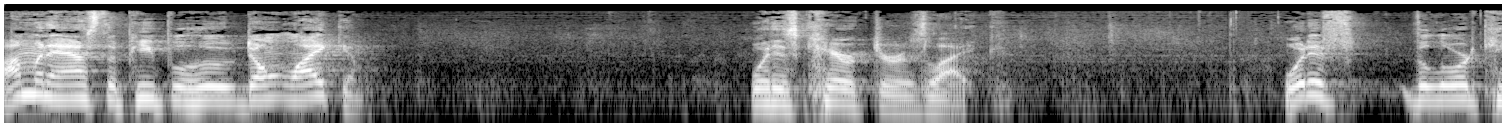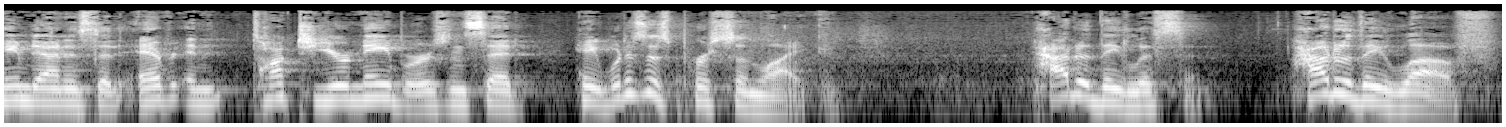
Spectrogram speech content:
I'm going to ask the people who don't like him what his character is like. What if the Lord came down and said, every, and talked to your neighbors and said, Hey, what is this person like? How do they listen? How do they love?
